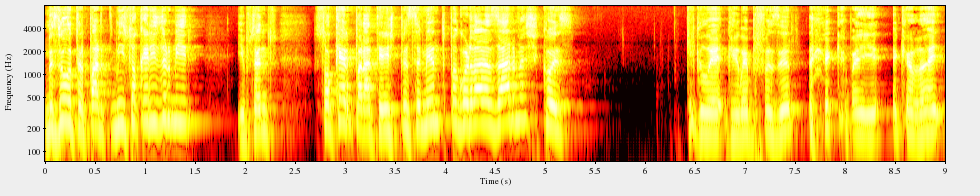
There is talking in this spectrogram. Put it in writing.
mas a outra parte de mim só quer ir dormir. E portanto, só quero parar de ter este pensamento para guardar as armas, coisa. que é que eu acabei por fazer? acabei, acabei,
